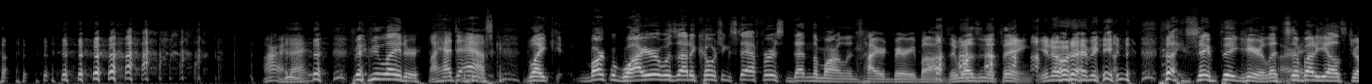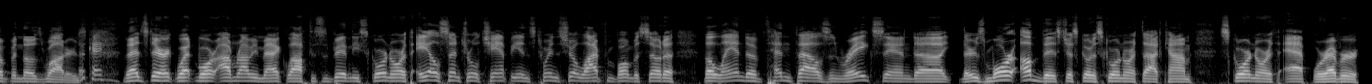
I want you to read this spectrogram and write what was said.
All right, I, Maybe later. I had to ask. Like Mark McGwire was on a coaching staff first, then the Marlins hired Barry Bonds. It wasn't a thing. You know what I mean? like same thing here. Let right. somebody else jump in those waters. Okay. That's Derek Wetmore. I'm Ramie Makhlouf. This has been the Score North AL Central Champions Twins Show live from Bombasota, the land of 10,000 rakes. And uh, there's more of this. Just go to scorenorth.com, Score North app, wherever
